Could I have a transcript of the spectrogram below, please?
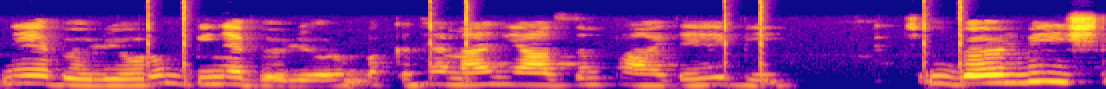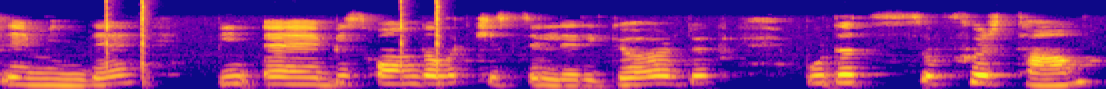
neye bölüyorum? 1000'e bölüyorum. Bakın hemen yazdım paydaya 1000. Şimdi bölme işleminde e, biz ondalık kesirleri gördük. Burada 0 tam,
